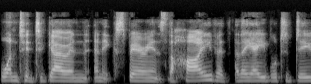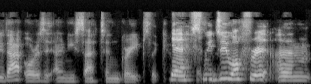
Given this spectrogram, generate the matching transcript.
wanted to go and, and experience the hive. Are, are they able to do that, or is it only certain groups that can Yes, we do offer it um,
